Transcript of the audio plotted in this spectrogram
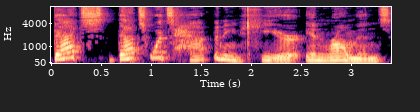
that's that's what's happening here in Romans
